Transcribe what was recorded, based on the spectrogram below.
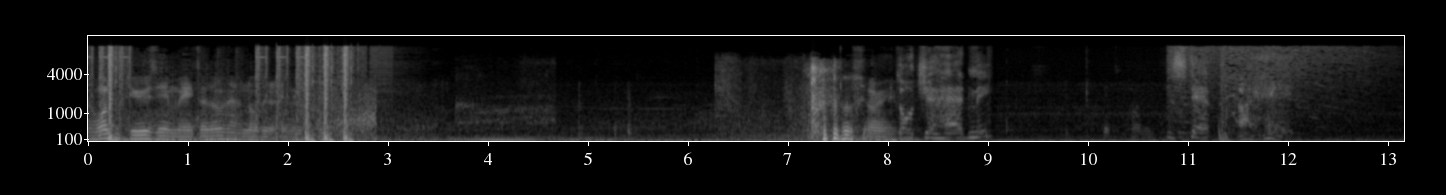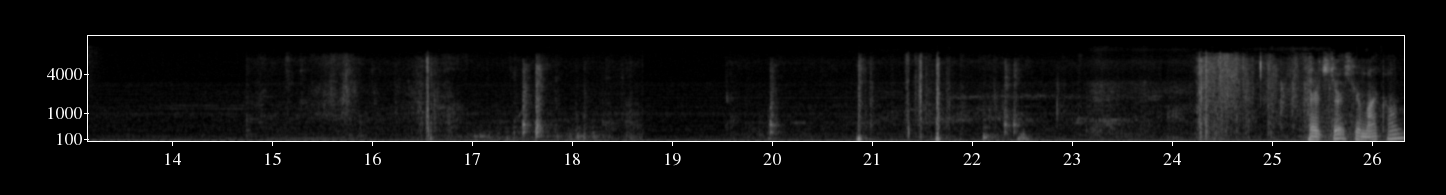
I wanted to use aim mate. I don't have another aim mate. Sorry. Thought you had me? It's funny. Step ahead. Heardster, is your mic on?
